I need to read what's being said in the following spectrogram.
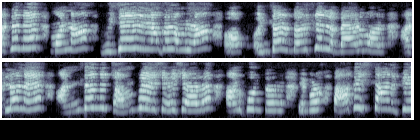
అట్లనే మొన్న విజయనగరంలో ఓ ఇద్దరు దొరికిళ్ళు బ్యాడ్ వాళ్ళు అట్లనే అందరిని చంపేసేసేయాలి అనుకుంటున్నారు ఇప్పుడు పాకిస్తాన్కి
